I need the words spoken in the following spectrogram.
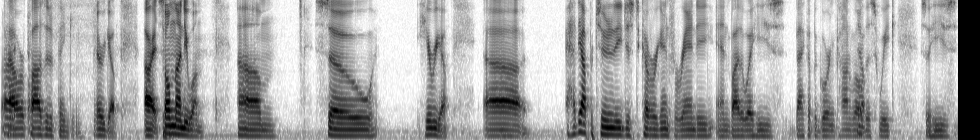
All right. Power positive thinking. There we go. All right, Psalm 91. Um, so here we go. Uh, had the opportunity just to cover again for Randy, and by the way, he's back up at Gordon Conwell Yep. this week, so he's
